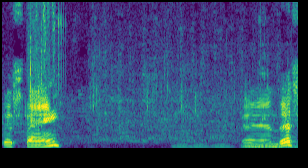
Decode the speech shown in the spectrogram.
this thing. And this.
